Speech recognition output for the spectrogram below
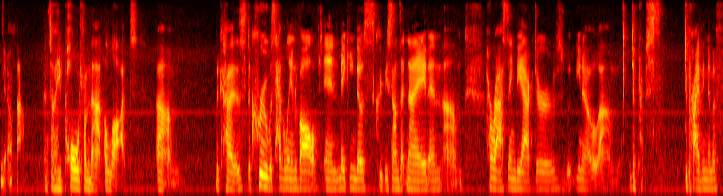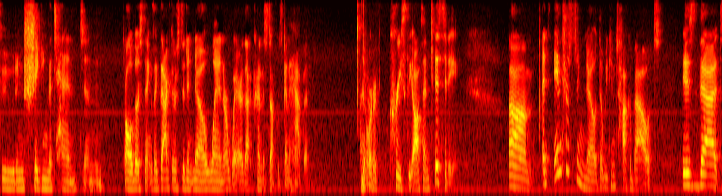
Yeah. And so he pulled from that a lot um, because the crew was heavily involved in making those creepy sounds at night and um, harassing the actors, with, you know, um, dep- depriving them of food and shaking the tent and all those things. Like the actors didn't know when or where that kind of stuff was going to happen in order to increase the authenticity. Um, an interesting note that we can talk about is that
